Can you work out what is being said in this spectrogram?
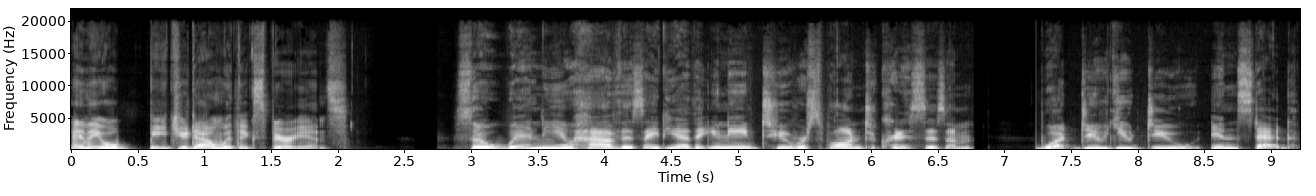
and they will beat you down with experience. So, when you have this idea that you need to respond to criticism, what do you do instead?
